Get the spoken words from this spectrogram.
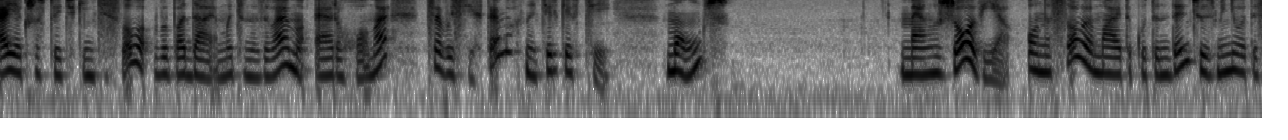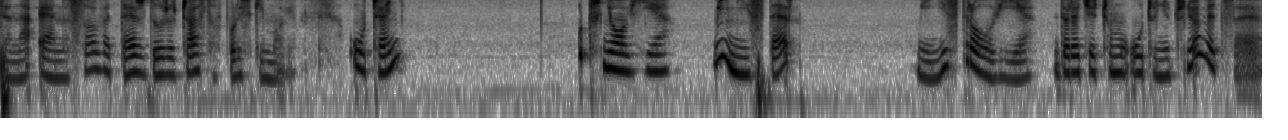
Е, якщо стоїть в кінці слова, випадає. Ми це називаємо ерохоме. Це в усіх темах, не тільки в цій. Мąż, Мężов'я. Оносове має таку тенденцію змінюватися на еносове теж дуже часто в польській мові. Учень, учньов'є, міністер, міністров'є. До речі, чому учень учньові це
